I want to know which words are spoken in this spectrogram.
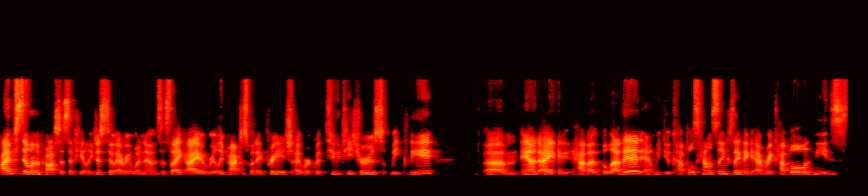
i'm still in the process of healing just so everyone knows. It's like i really practice what i preach. I work with two teachers weekly um, and i have a beloved and we do couples counseling because i think every couple needs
